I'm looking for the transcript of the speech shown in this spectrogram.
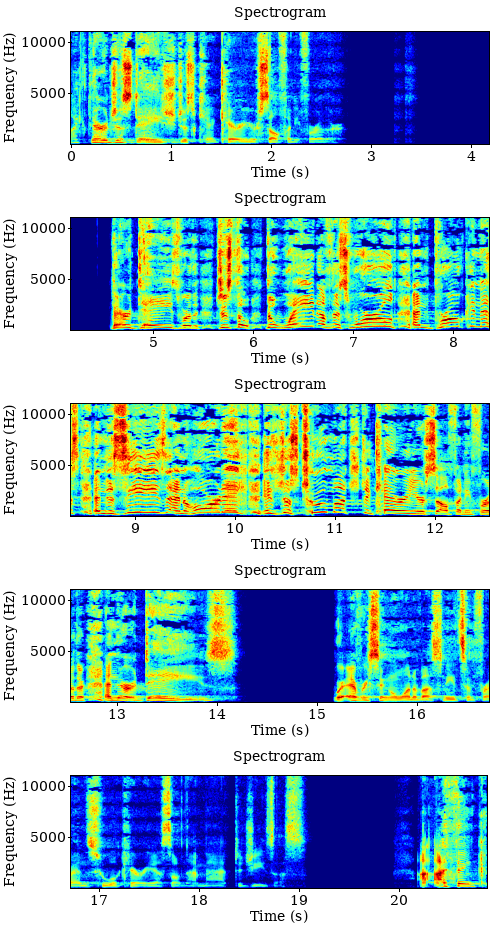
Like, there are just days you just can't carry yourself any further. There are days where the, just the, the weight of this world and brokenness and disease and heartache is just too much to carry yourself any further. And there are days where every single one of us needs some friends who will carry us on that mat to Jesus. I, I think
